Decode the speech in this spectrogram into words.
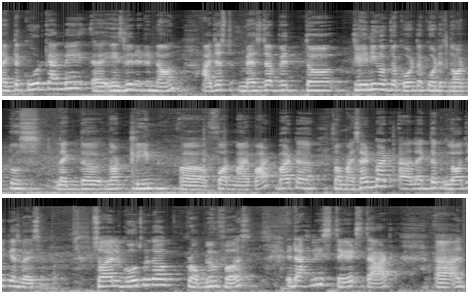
like the code can be uh, easily written down. I just messed up with the cleaning of the code. The code is not too like the not clean uh, for my part but uh, from my side. But like the logic is very simple. So I'll go through the problem first. It actually states that uh, I'll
